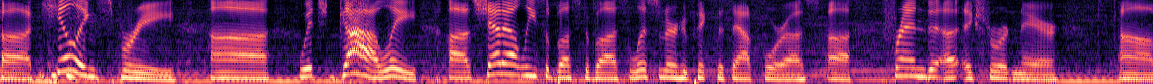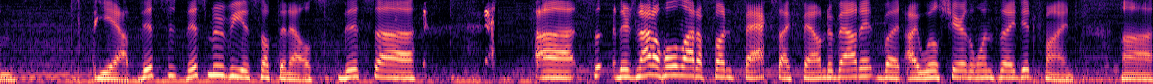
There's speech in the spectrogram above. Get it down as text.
Uh, Killing Spree, uh, which golly, uh, shout out Lisa Bustabus, listener who picked this out for us, uh, friend uh, extraordinaire. Um, yeah, this this movie is something else. This uh, uh, so there's not a whole lot of fun facts I found about it, but I will share the ones that I did find. Uh,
